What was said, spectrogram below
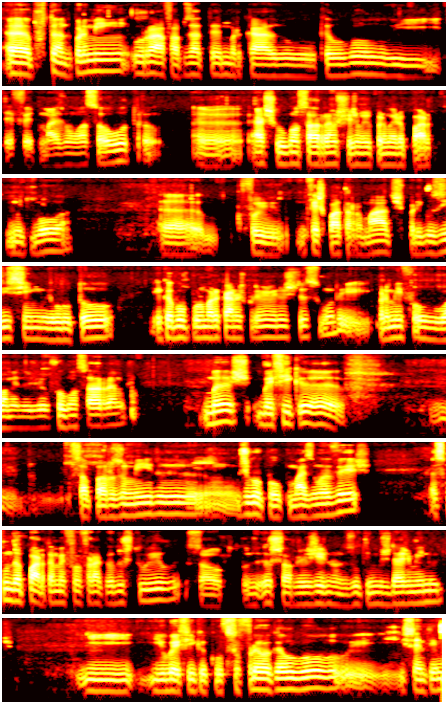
Uh, portanto, para mim, o Rafa, apesar de ter marcado aquele golo e ter feito mais um lance ao outro, Uh, acho que o Gonçalo Ramos fez uma primeira parte muito boa. uh, que foi, fez quatro remates, perigosíssimo, e lutou e acabou por marcar nos primeiros minutos da segunda. E para mim foi o homem do jogo, foi o Gonçalo Ramos. Mas Benfica, só para resumir, jogou pouco mais uma vez. A segunda parte também foi fraca do Estoril, só, eles só reagiram nos últimos 10 minutos. E, e o Benfica sofreu aquele golo e, e senti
